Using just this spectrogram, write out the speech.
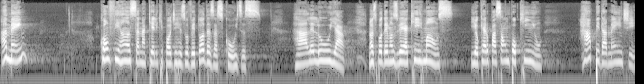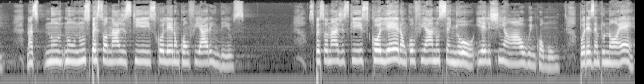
Amém? Confiança naquele que pode resolver todas as coisas. Aleluia. Nós podemos ver aqui, irmãos, e eu quero passar um pouquinho rapidamente nas, no, no, nos personagens que escolheram confiar em Deus. Os personagens que escolheram confiar no Senhor e eles tinham algo em comum. Por exemplo, Noé.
